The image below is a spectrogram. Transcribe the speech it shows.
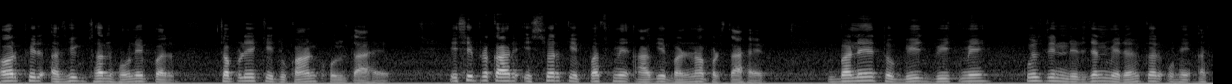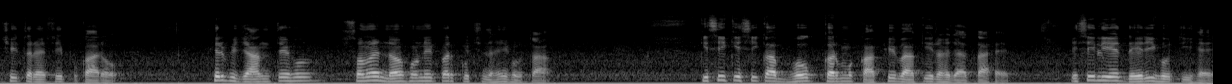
और फिर अधिक धन होने पर कपड़े की दुकान खोलता है। इसी प्रकार ईश्वर के पथ में आगे बढ़ना पड़ता है। बने तो बीच बीच में कुछ दिन निर्जन में रहकर उन्हें अच्छी तरह से पुकारो। फिर भी जानते हो, समय न होने पर कुछ नहीं होता। किसी किसी का भोग कर्म काफ़ी बाकी रह जाता है। इसीलिए देरी होती है।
